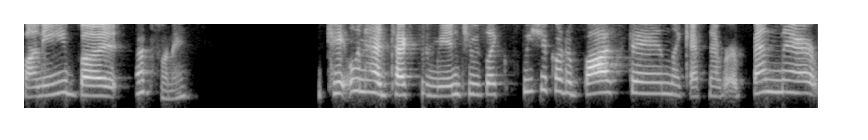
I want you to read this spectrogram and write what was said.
funny, but that's funny. Caitlin had texted me and she was like, We should go to Boston. Like, I've never been there,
